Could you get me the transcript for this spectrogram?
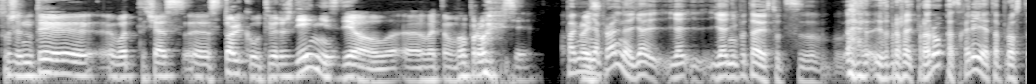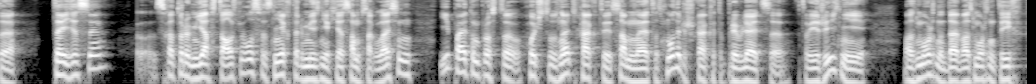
Слушай, ну ты э, вот сейчас э, столько утверждений сделал э, в этом вопросе. Пойми меня правильно, я, я, я не пытаюсь тут изображать пророка, скорее это просто тезисы, с которыми я сталкивался, с некоторыми из них я сам согласен, и поэтому просто хочется узнать, как ты сам на это смотришь, как это проявляется в твоей жизни, и, возможно, да, возможно, ты их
